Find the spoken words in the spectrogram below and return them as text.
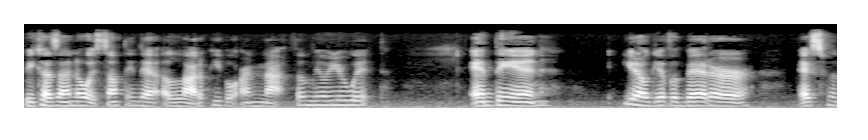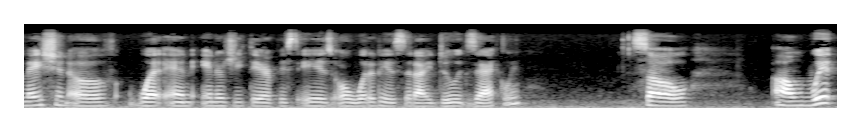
because I know it's something that a lot of people are not familiar with. And then, you know, give a better explanation of what an energy therapist is or what it is that I do exactly. So, um, with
